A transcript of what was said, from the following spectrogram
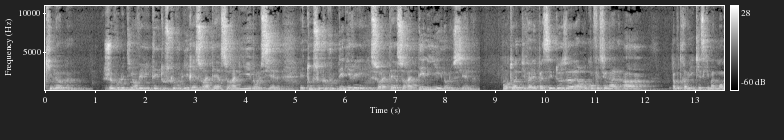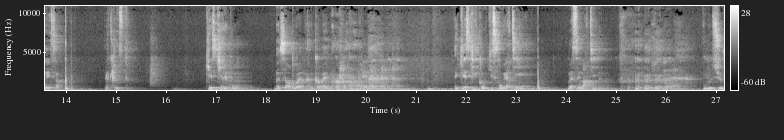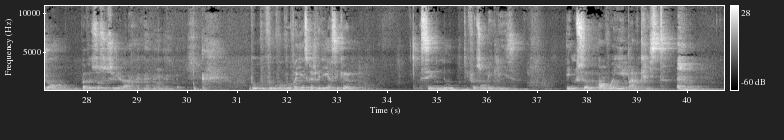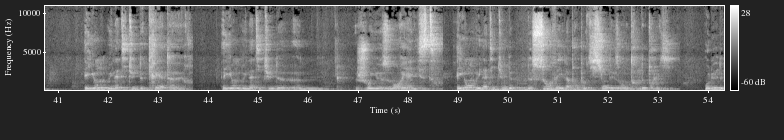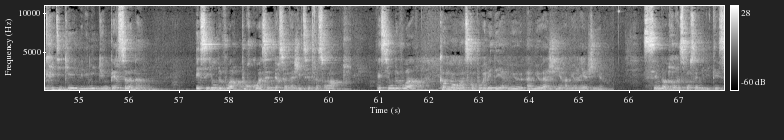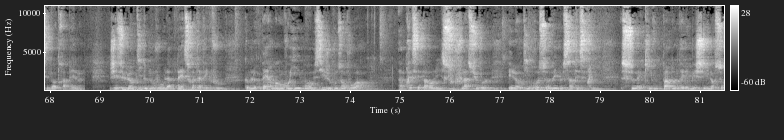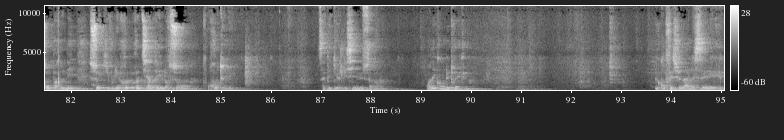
qui nomme. Je vous le dis en vérité, tout ce que vous lirez sur la terre sera lié dans le ciel, et tout ce que vous délirez sur la terre sera délié dans le ciel. Antoine, tu vas aller passer deux heures au confessionnal. Ah, à votre avis, qu'est-ce qui m'a demandé ça? Le Christ. Qui est-ce qui répond? Ben, C'est Antoine, quand même. Et qui est-ce qui, qui, se convertit? Ben, C'est Martine. Ou Monsieur Jean. Pas sur ce sujet-là. vous, voyez ce que je veux dire C'est que c'est nous qui faisons l'Église. Et nous sommes envoyés par le Christ. Ayons une attitude de créateur. Ayons une attitude euh, joyeusement réaliste. Ayons une attitude de sauver la proposition des autres, d'autrui. Au lieu de critiquer les limites d'une personne, essayons de voir pourquoi cette personne agit de cette façon-là. Essayons de voir comment est-ce qu'on pourrait l'aider à mieux, à mieux agir, à mieux réagir? C'est notre responsabilité, c'est notre appel. Jésus leur dit de nouveau, la paix soit avec vous. Comme le Père m'a envoyé, moi aussi je vous envoie. Après ces paroles, il souffla sur eux et leur dit, recevez le Saint-Esprit. Ceux à qui vous pardonnerez les péchés leur seront pardonnés, ceux à qui vous les retiendrez leur seront retenus. Ça dégage les sinus, ça quand même. On est compte du truc Le confessionnal, c'est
